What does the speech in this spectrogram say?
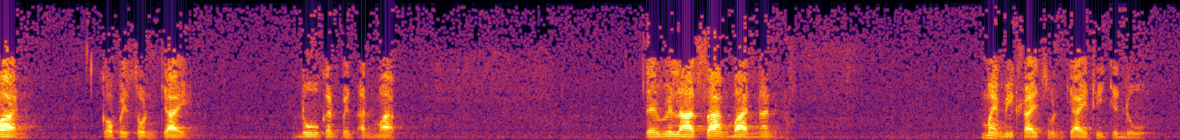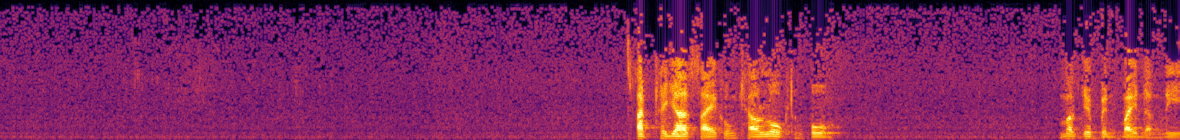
บ้านก็ไปสนใจ ดูกันเป็นอันมาก แต่เวลาสร้างบ้านนั้น ไม่มีใครสนใจที่จะดู อัธยาศัยของชาวโลกทั้งปวง มักจะเป็นไปดังนี้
